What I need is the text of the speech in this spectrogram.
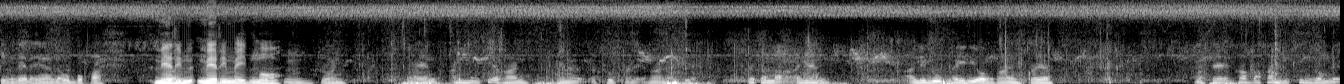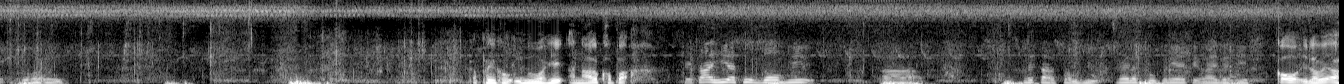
chim cái này là lâu bọc à Mary Mary made more ừ chuan hiền ăn mũ kia khan hiền chụp cái này khan này kia. Cái tầm mà hiền anh đi lụp hay đi ông khan cái mà sẽ khắp bắc khan một sinh rộng này chỗ hơn cái phải có nuôi hi anal khóc á cái tai hi thu do hi. À mấy tar som hi. Ngay là thu cái này tiếng này về đi có oi lâu à?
